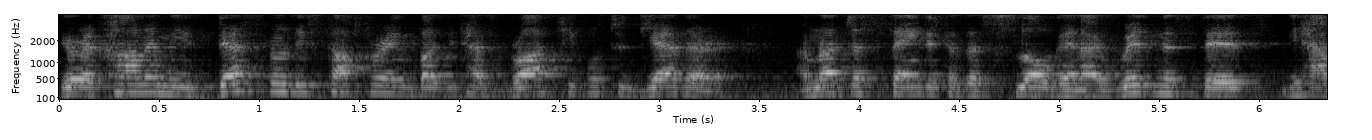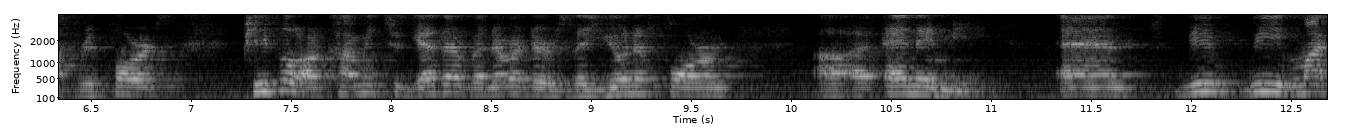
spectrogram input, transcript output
Your economy is desperately suffering, but it has brought people together. I'm not just saying this as a slogan. I witnessed this. We have reports. People are coming together whenever there's a uniform uh, enemy. And we, we, my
